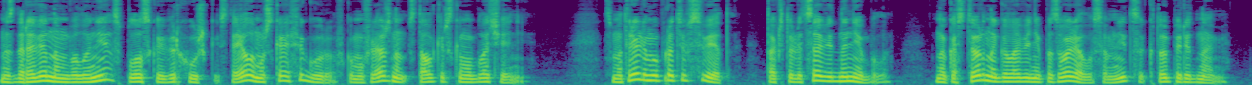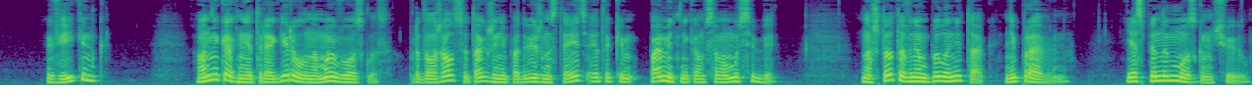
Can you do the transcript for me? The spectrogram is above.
На здоровенном валуне с плоской верхушкой стояла мужская фигура в камуфляжном сталкерском облачении. Смотрели мы против света, так что лица видно не было, но костер на голове не позволял усомниться, кто перед нами. «Викинг?» Он никак не отреагировал на мой возглас, продолжал все так же неподвижно стоять этаким памятником самому себе. Но что-то в нем было не так, неправильно. Я спинным мозгом чуял.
